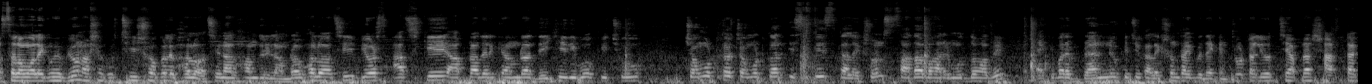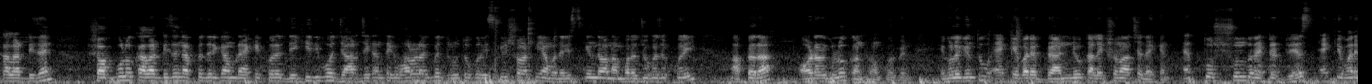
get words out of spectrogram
আসসালামু আলাইকুম এভরিওয়ান, আশা করছি সকলে ভালো আছেন। আলহামদুলিল্লাহ, আমরাও ভালো আছি। বিয়ার্স আজকে আপনাদেরকে আমরা দেখিয়ে দিব কিছু চমৎকার চমৎকার স্পেস কালেকশন সাদা বাহারের মধ্যে হবে, একেবারে ব্র্যান্ড নিউ কিছু কালেকশন থাকবে। দেখেন টোটালি হচ্ছে আপনার সাতটা কালার ডিজাইন সবগুলো কালার ডিজাইন আপনাদেরকে আমরা এক এক করে দেখিয়ে দিব। যার যেখান থেকে ভালো লাগবে, দ্রুত করে স্ক্রিনশট নিয়ে আমাদের স্ক্রিন দেওয়া নাম্বারে যোগাযোগ করেই আপনারা অর্ডারগুলো কনফার্ম করবেন। এগুলো কিন্তু একেবারে ব্র্যান্ড নিউ কালেকশন আছে, দেখেন। এত সুন্দর একটা ড্রেস একেবারে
